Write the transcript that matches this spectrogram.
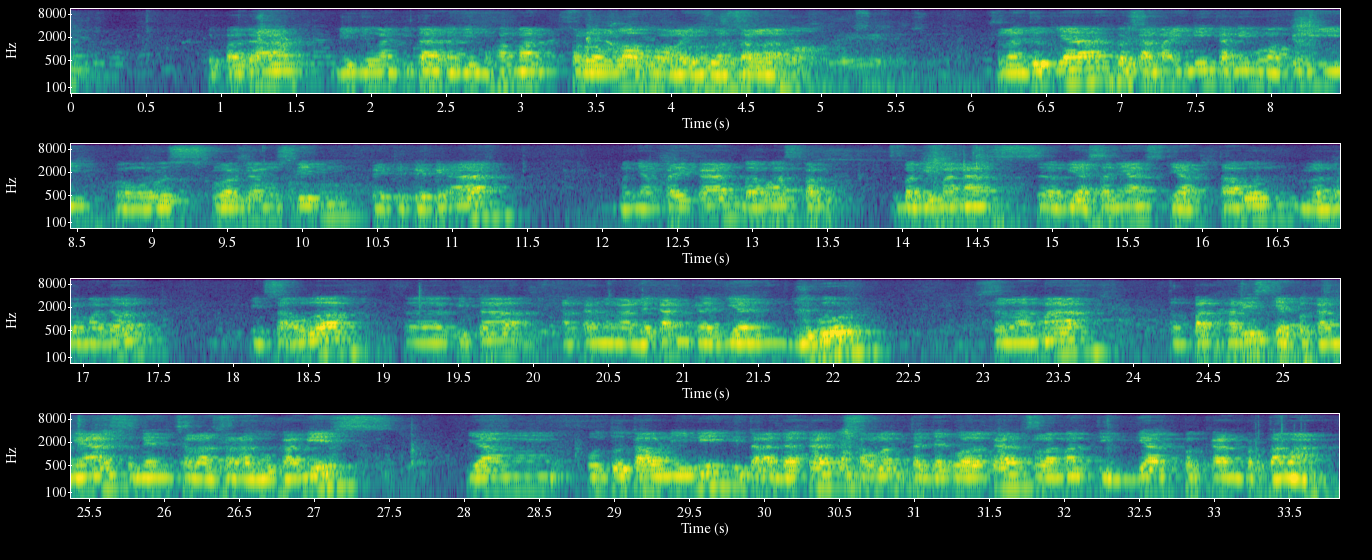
kepada junjungan kita Nabi Muhammad Shallallahu Alaihi Wasallam. Selanjutnya bersama ini kami mewakili pengurus keluarga Muslim PT PPA menyampaikan bahwa sebagaimana biasanya setiap tahun bulan Ramadan, Insya Allah eh, kita akan mengadakan kajian zuhur selama empat hari setiap pekannya Senin, Selasa, Rabu, Kamis yang untuk tahun ini kita adakan Insya Allah kita jadwalkan selama tiga pekan pertama.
